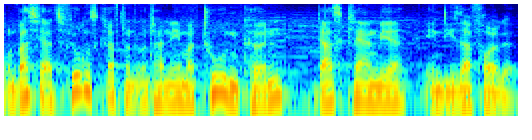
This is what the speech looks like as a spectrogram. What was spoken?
und was wir als Führungskräfte und Unternehmer tun können, das klären wir in dieser Folge.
